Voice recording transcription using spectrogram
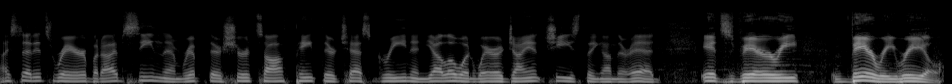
I said it's rare, but I've seen them rip their shirts off, paint their chest green and yellow, and wear a giant cheese thing on their head. It's very, very real.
